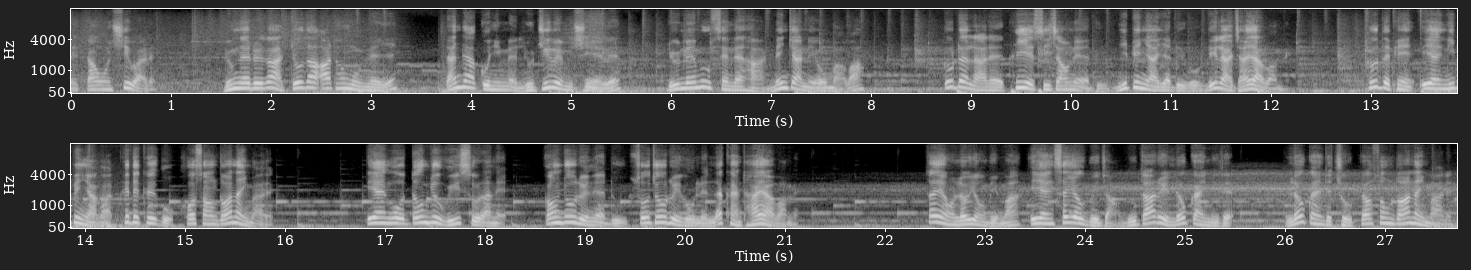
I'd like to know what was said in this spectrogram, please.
လည်းတာဝန်ရှိပါတယ်လူငယ်တွေကစူးစမ်းအားထုတ်မှုနဲ့ရင်လမ်းပြကူညီမဲ့လူကြီးတွေမရှိရင်လည်းလူနေမှုစင်တဲ့ဟာနှိမ့်ကြနေအောင်ပါပါတိုးတက်လာတဲ့ခရီးစည်းကြောင်းနဲ့အတူဤပညာရပ်တွေကိုလေ့လာကြရပါမယ်ထို့သဖြင့် AI နည်းပညာကခေတ်တစ်ခေတ်ကိုခေါ်ဆောင်သွားနိုင်ပါတယ် AI ကိုအသုံးပြုပြီးဆိုတာနဲ့ ကောင်းကျိုးတွေနဲ့အတူဆိုးကျိုးတွေကိုလည်းလက်ခံထားရပါမယ်။တက်ရုံလောက်ရုံတွေမှာ AI စက်ရုပ်တွေကြောင့်လူသားတွေလောက်ကင်နေတဲ့အလောက်ကင်တချို့ပျောက်ဆုံးသွားနိုင်ပါတယ်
